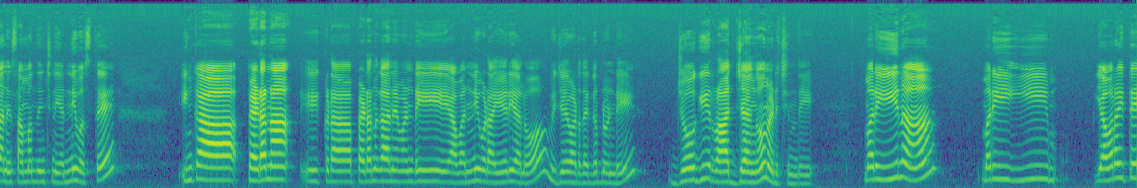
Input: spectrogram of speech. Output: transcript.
దానికి సంబంధించిన అన్నీ వస్తే ఇంకా పెడన ఇక్కడ పెడన కానివ్వండి అవన్నీ కూడా ఆ ఏరియాలో విజయవాడ దగ్గర నుండి జోగి రాజ్యాంగం నడిచింది. మరి ఈయన మరి ఈ ఎవరైతే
